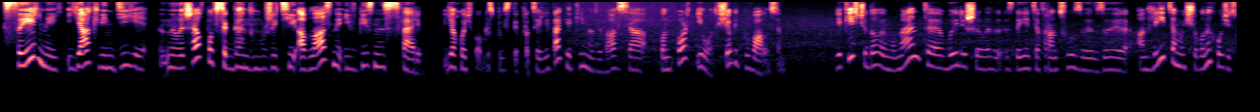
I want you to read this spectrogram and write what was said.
сильний, як він діє не лише в повсякденному житті, а власне і в бізнес-сфері. Я хочу вам розповісти про цей літак, який називався Конкорд. І от що відбувалося. В якийсь чудовий момент вирішили, здається, французи з англійцями, що вони хочуть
